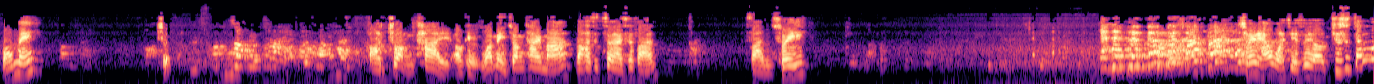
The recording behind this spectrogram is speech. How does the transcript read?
完美。状态。啊，状态，OK，完美状态吗？然后是正还是反？反吹。所以你看我解释哦，就是这样哦，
